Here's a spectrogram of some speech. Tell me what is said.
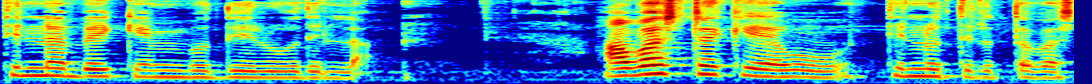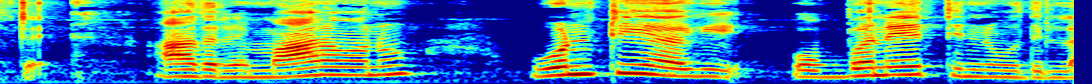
ತಿನ್ನಬೇಕೆಂಬುದಿರುವುದಿಲ್ಲ. ಅವಷ್ಟಕ್ಕೆ ಅವು ತಿನ್ನುತ್ತಿರುತ್ತವಷ್ಟೇ. ಆದರೆ ಮಾನವನು ಒಂಟಿಯಾಗಿ ಒಬ್ಬನೇ ತಿನ್ನುವುದಿಲ್ಲ.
